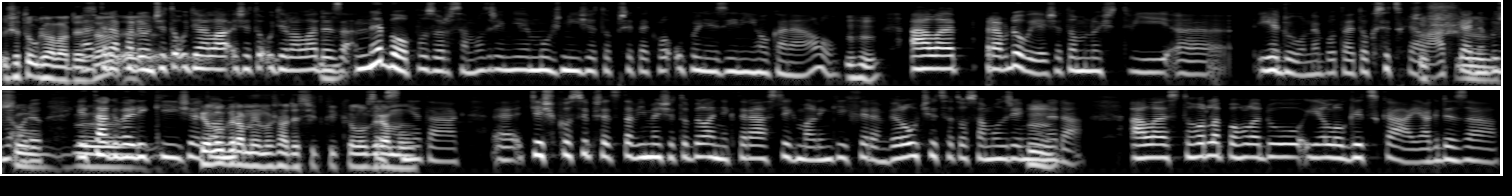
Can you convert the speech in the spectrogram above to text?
Že to udělala Deza? Teda, pardon, že to udělala, že to udělala mhm. Deza. Nebo, pozor, samozřejmě je možný, že to přiteklo úplně z jiného kanálu. Uh-huh. Ale pravdou je, že to množství jedu nebo té toxické Což, látky, nebo jsou, je tak veliký, že kilogramy, to... možná desítky kilogramů. Přesně tak. Těžko si představíme, že to byla některá z těch malinkých firm. Vyloučit se to samozřejmě hmm. nedá. Ale z tohohle pohledu je logická, jak jde za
